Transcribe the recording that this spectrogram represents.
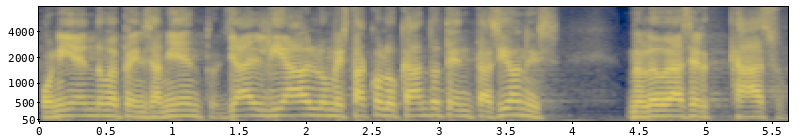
poniéndome pensamientos, ya el diablo me está colocando tentaciones, no le voy a hacer caso.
